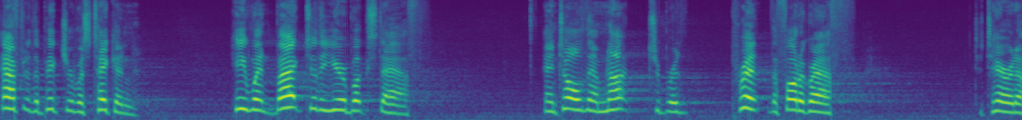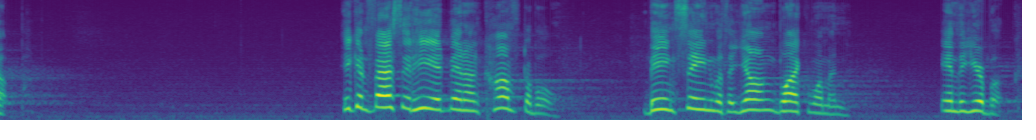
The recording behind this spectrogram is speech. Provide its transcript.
after the picture was taken, he went back to the yearbook staff and told them not to print the photograph, to tear it up. He confessed that he had been uncomfortable being seen with a young black woman in the yearbook.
